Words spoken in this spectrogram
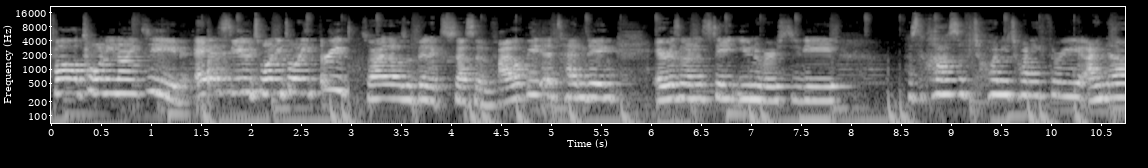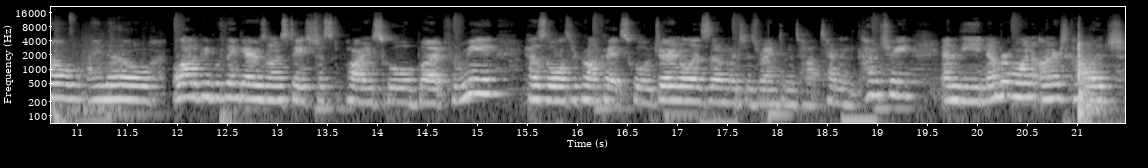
Fall 2019, ASU 2023. Sorry, that was a bit excessive. I will be attending Arizona State University as the class of 2023. I know, I know. A lot of people think Arizona State's just a party school, but for me, has the Walter Cronkite School of Journalism, which is ranked in the top 10 in the country, and the number one honors college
